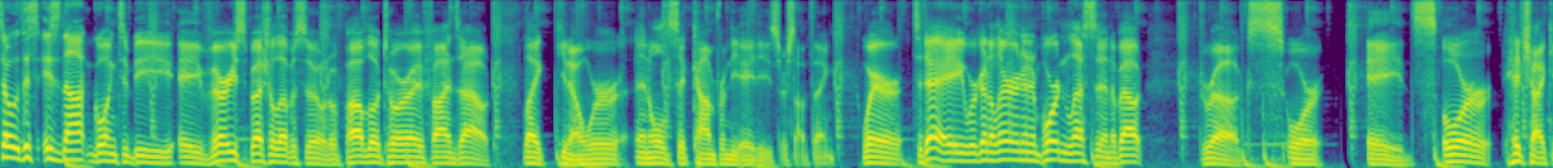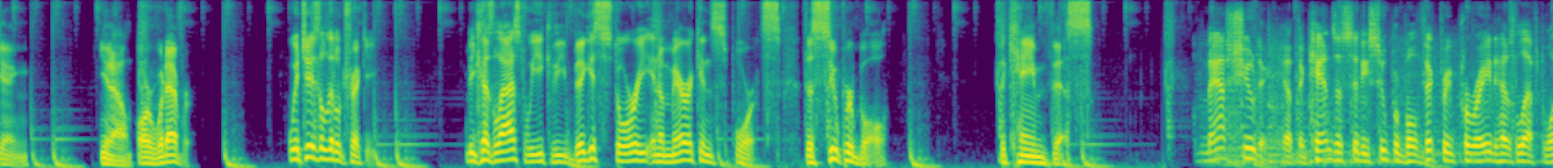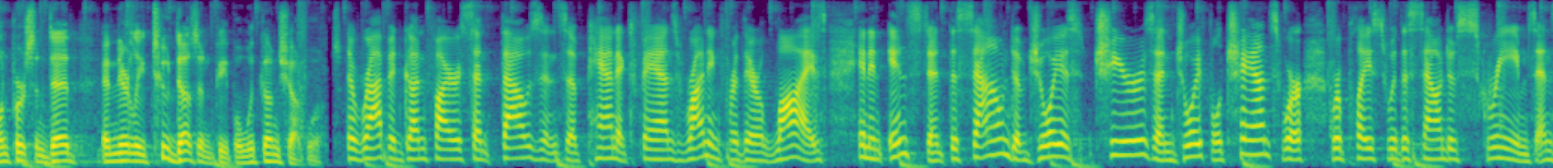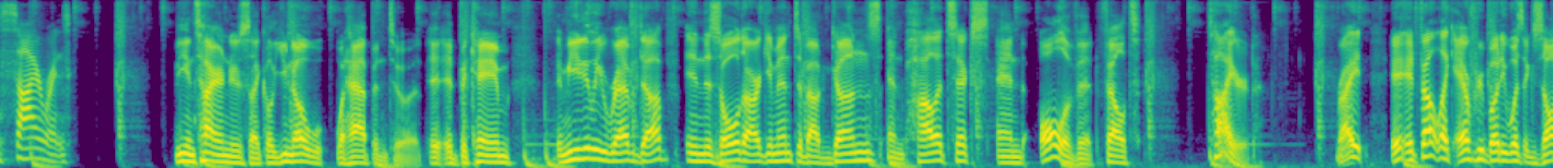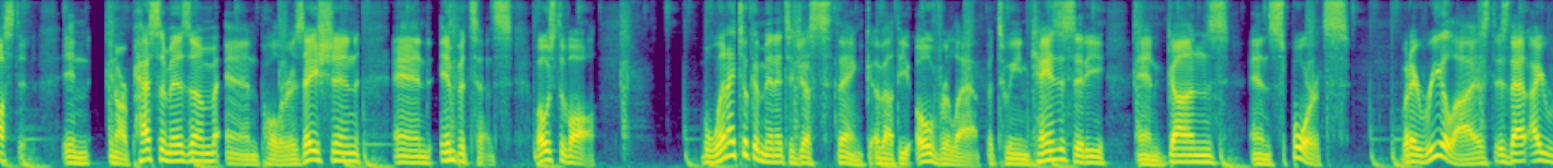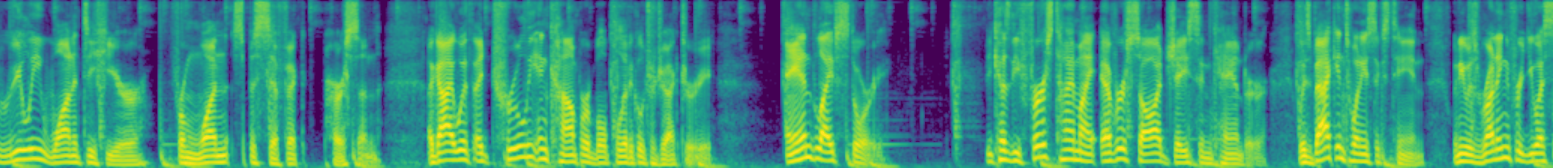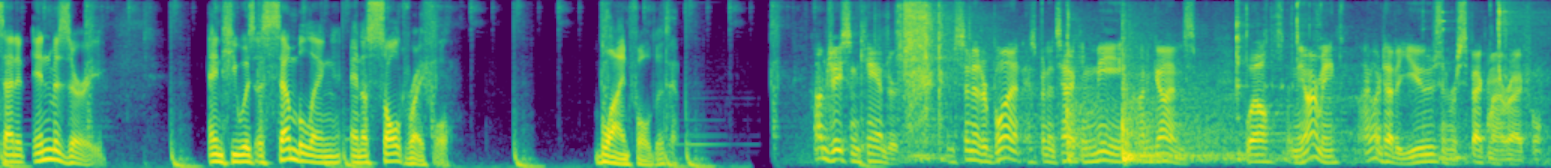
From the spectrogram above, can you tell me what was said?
So, this is not going to be a very special episode of Pablo Torre Finds Out, like, you know, we're an old sitcom from the 80s or something, where today we're going to learn an important lesson about drugs or AIDS or hitchhiking, you know, or whatever, which is a little tricky. Because last week, the biggest story in American sports, the Super Bowl, became this. Mass shooting at the Kansas City Super Bowl victory parade has left one person dead and nearly two dozen people with gunshot wounds. The rapid gunfire sent thousands of panicked fans running for their lives. In an instant, the sound of joyous cheers and joyful chants were replaced with the sound of screams and sirens the entire news cycle, you know what happened to it. it. It became immediately revved up in this old argument about guns and politics, and all of it felt tired, right? It, it felt like everybody was exhausted in, in our pessimism and polarization and impotence, most of all. But when I took a minute to just think about the overlap between Kansas City and guns and sports, what I realized is that I really wanted to hear from one specific person, a guy with a truly incomparable political trajectory and life story. Because the first time I ever saw Jason Kander was back in 2016 when he was running for US Senate in Missouri and he was assembling an assault rifle blindfolded. I'm Jason Kander, and Senator Blunt has been attacking me on guns. Well, in the Army, I learned how to use and respect my rifle.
